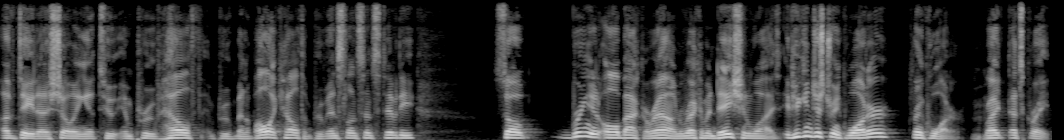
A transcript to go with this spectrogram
of data showing it to improve health, improve metabolic health, improve insulin sensitivity. So, bring it all back around, recommendation wise, if you can just drink water, drink water, right? That's great.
